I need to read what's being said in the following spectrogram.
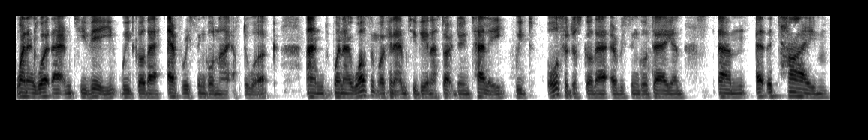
when I worked at MTV, we'd go there every single night after work. And when I wasn't working at MTV and I started doing telly, we'd also just go there every single day. And um, at the time,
